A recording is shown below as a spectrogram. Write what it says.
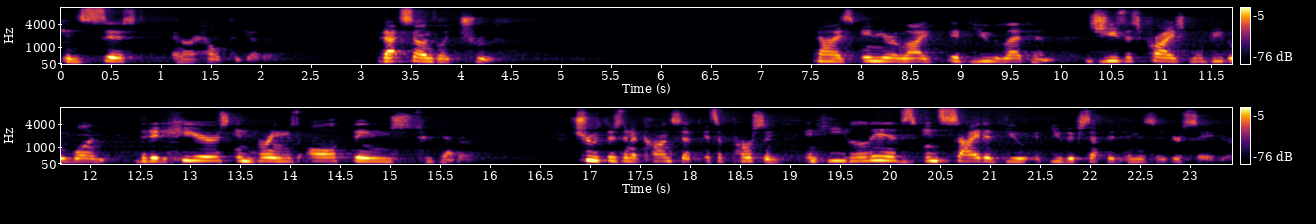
consist, and are held together. That sounds like truth. Guys, in your life, if you let him, Jesus Christ will be the one that adheres and brings all things together. Truth isn't a concept, it's a person, and he lives inside of you if you've accepted him as your Savior.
